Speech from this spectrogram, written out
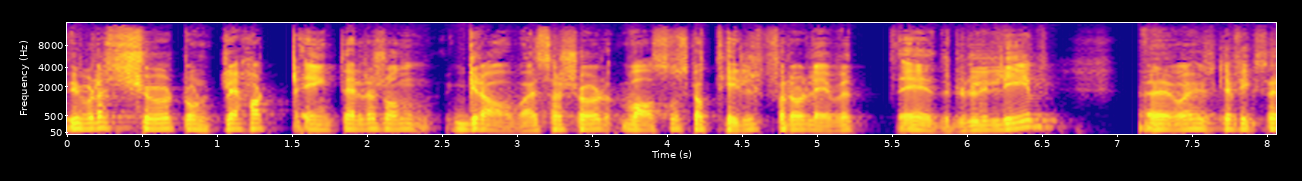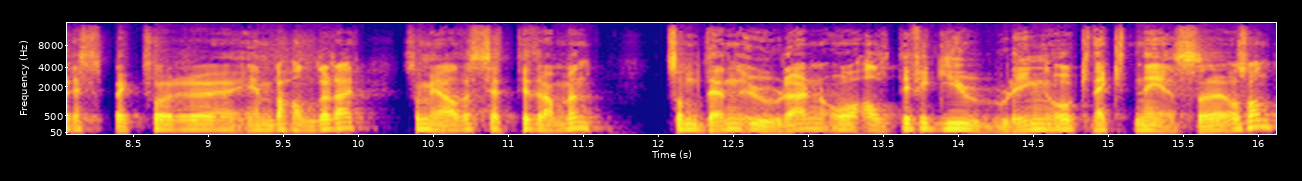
vi ble kjørt ordentlig hardt, egentlig, eller sånn grava i seg sjøl hva som skal til for å leve et edruelig liv. Eh, Og jeg husker jeg fikk så respekt for eh, en behandler der, som jeg hadde sett i Drammen, som den uleren, og alltid fikk juling og knekt nese og sånn.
